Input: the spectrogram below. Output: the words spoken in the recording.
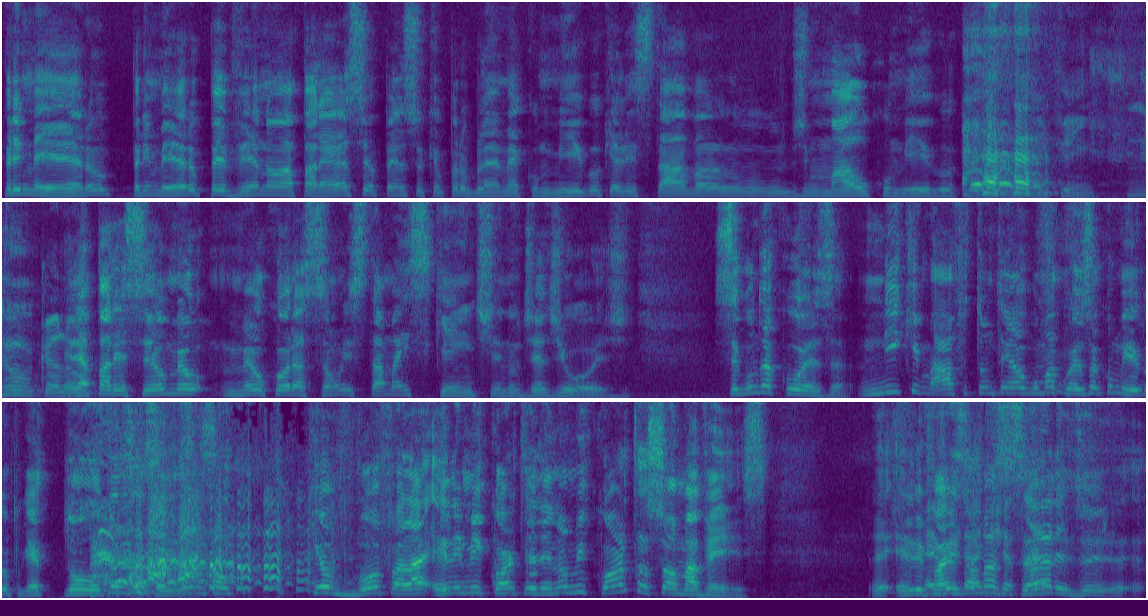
primeiro, primeiro, o PV não aparece. Eu penso que o problema é comigo, que ele estava de mal comigo. Que, enfim. nunca, nunca. Ele apareceu, meu, meu coração está mais quente no dia de hoje. Segunda coisa, Nick Maffton tem alguma coisa comigo, porque todas as vezes que eu vou falar, ele me corta, ele não me corta só uma vez. Ele é faz verdade, uma série de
